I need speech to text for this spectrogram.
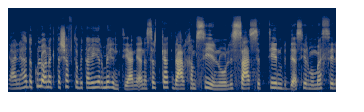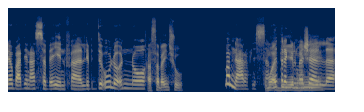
يعني هذا كله أنا اكتشفته بتغيير مهنتي. يعني أنا صرت كاتبة على الخمسين ولسه على الستين بدي أصير ممثلة وبعدين على السبعين. فاللي بدي أقوله إنه على السبعين شو؟ ما بنعرف لسه مؤدية، نترك المجال؟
